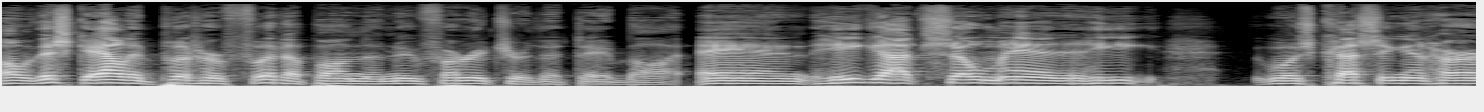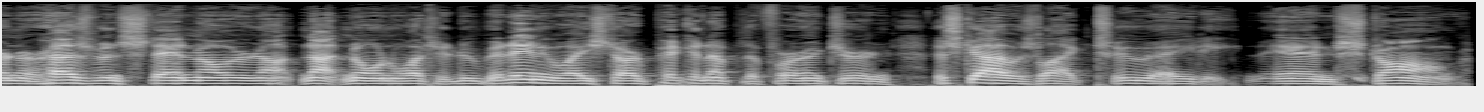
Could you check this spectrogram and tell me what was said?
Oh, this gal had put her foot up on the new furniture that they had bought. And he got so mad that he was cussing at her and her husband standing over not, not knowing what to do. But anyway, he started picking up the furniture and this guy was like 280 and strong.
